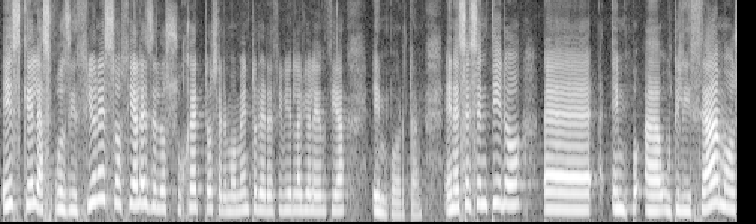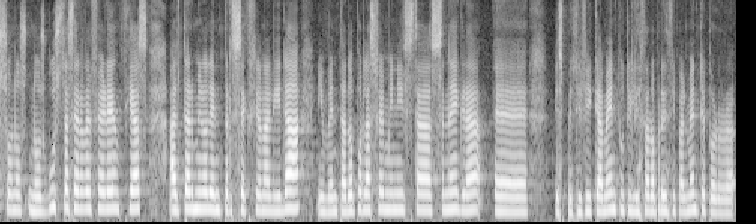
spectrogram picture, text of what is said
es que las posiciones sociales de los sujetos en el momento de recibir la violencia importan. En ese sentido, eh, ah, utilizamos o nos, gusta hacer referencias al término de interseccionalidad inventado por las feministas negras, eh, específicamente utilizado principalmente por,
